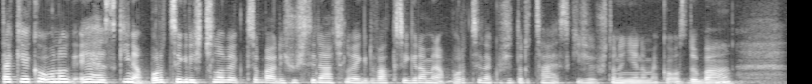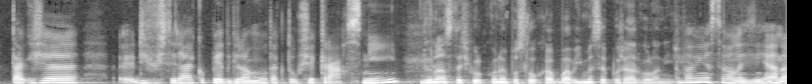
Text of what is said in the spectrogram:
Tak jako ono je hezký na porci, když člověk třeba, když už si dá člověk 2-3 gramy na porci, tak už je to docela hezký, že už to není jenom jako ozdoba. Hmm. Takže eh, když už si dá jako 5 gramů, tak to už je krásný. Kdo nás teď chvilku neposlouchá, bavíme se pořád o laníži. Bavíme se o laníži, ano.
